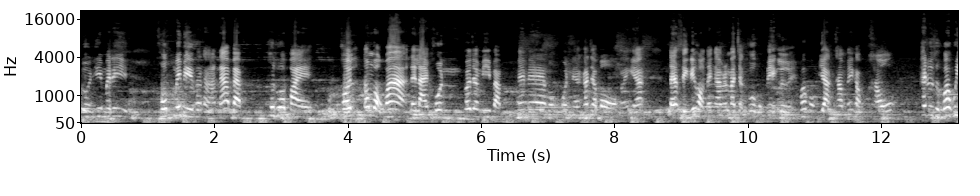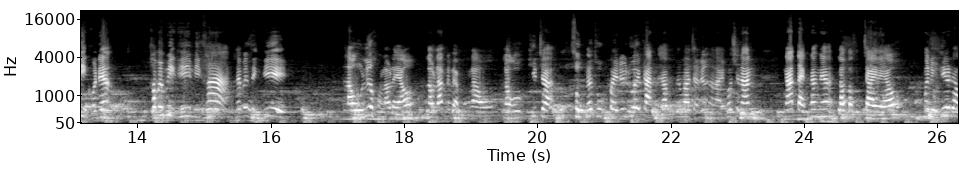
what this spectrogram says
โดยที่ไม่ได้คบไม่มีสถานะแบบทั่วๆไป เพราะต้องบอกว่าหลาย ๆ คนก็จะมีแบบแม่ๆบางคนเนี่ยก็จะบอกอะไรเงี้ย แต่สิ่งที่ขอแต่งงานมันมาจากตัวผมเองเลยเพราะผมอยากทำให้กับเขาให้รู้สึกว่าผู้หญิงคนเนี้ยเขาเป็นผู้หญิงที่มีค่าและเป็นสิ่งที่ เราเลือกของเราแล้ว เรารักในแบบของเรา เราคิดจะสุขและทุกข์ไปด้วยๆกันครับ ไม่ว่าจะเรื่องอะไร เพราะฉะนั้นงานแต่งครั้งเนี้ยเราตัดสินใจแล้ว มันอยู่ที่เรา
